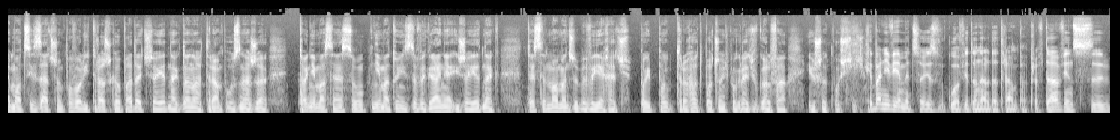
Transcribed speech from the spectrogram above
emocje zaczną powoli troszkę opadać, to jednak Donald Trump uzna, że to nie ma sensu, nie ma tu nic do wygrania i że jednak to jest ten moment, żeby wyjechać, po, po, trochę odpocząć, pograć w golfa i już odpuścić. Chyba nie wiemy, co jest w głowie Donalda Trumpa, prawda? Więc y,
